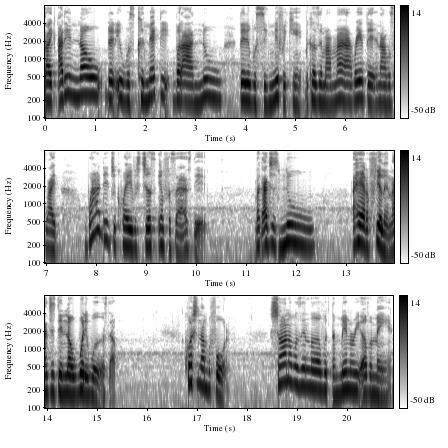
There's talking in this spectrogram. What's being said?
Like I didn't know that it was connected, but I knew that it was significant because in my mind I read that and I was like, why did Jaquavis just emphasize that? Like I just knew I had a feeling. I just didn't know what it was though. Question number four. Shauna was in love with the memory of a man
